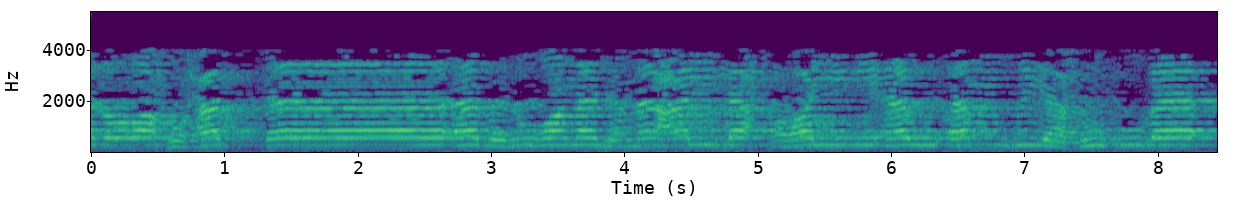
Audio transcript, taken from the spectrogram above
أبرح حتى أبلغ مجمع البحرين أو أمضي حقبا.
